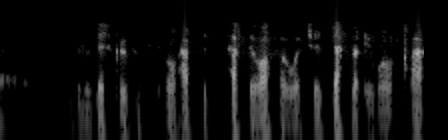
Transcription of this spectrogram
uh, this group of people have to have to offer, which is definitely world class.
